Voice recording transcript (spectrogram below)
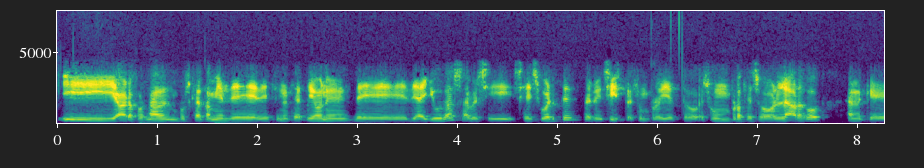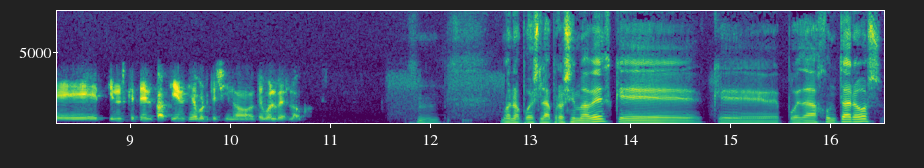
y ahora pues nada, en busca también de, de financiaciones, de, de ayudas, a ver si, si hay suerte, pero insisto, es un proyecto, es un proceso largo en el que tienes que tener paciencia porque si no te vuelves loco. Bueno, pues la próxima vez que, que pueda juntaros,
